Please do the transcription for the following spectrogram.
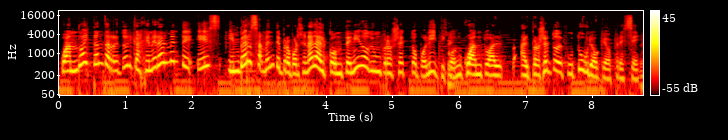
cuando hay tanta retórica, generalmente es inversamente proporcional al contenido de un proyecto político, Sí. en cuanto al, al proyecto de futuro que ofrece. Sí.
